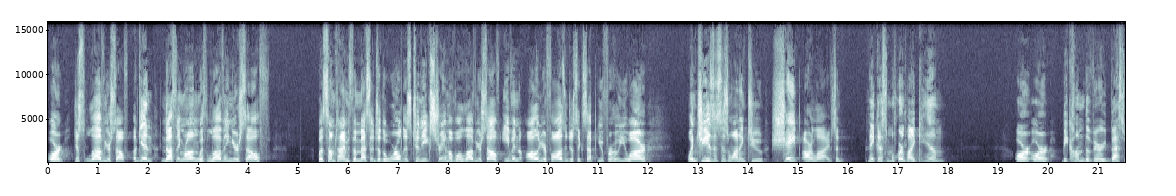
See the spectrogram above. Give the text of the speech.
Or just love yourself. Again, nothing wrong with loving yourself. But sometimes the message of the world is to the extreme of, well, love yourself, even all of your flaws, and just accept you for who you are when Jesus is wanting to shape our lives and make us more like Him. Or, or become the very best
